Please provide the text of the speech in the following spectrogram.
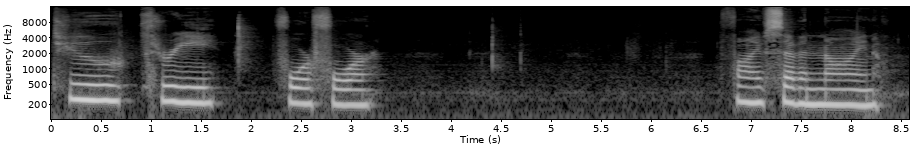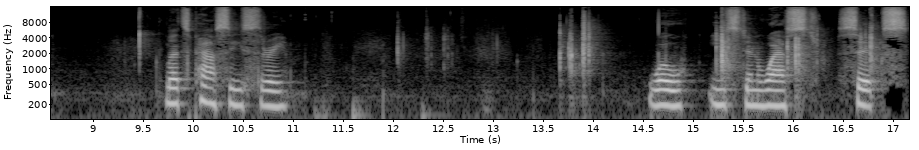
Two, three, four, four, five, seven, nine. Let's pass these three. Whoa, east and west, six.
